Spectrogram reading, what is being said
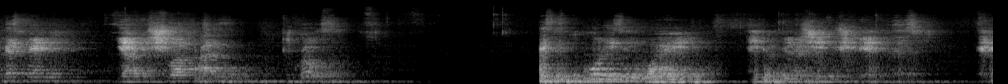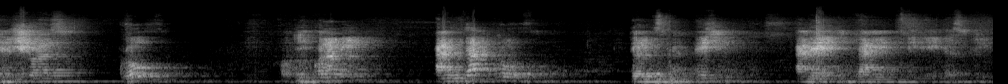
investment, you have a sure path to growth. This is the core reason why entrepreneurship should be embraced. It ensures growth of the economy, and without growth, there will be stagnation and then decline in the industry.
